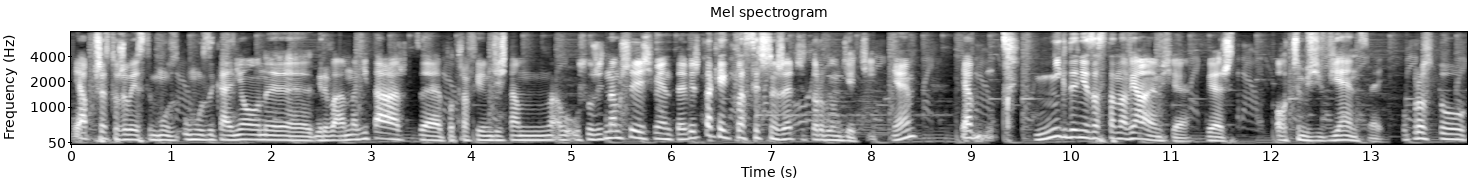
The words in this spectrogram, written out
Ja przez to, że jestem muz- umuzykalniony, grywałem na gitarce, potrafiłem gdzieś tam usłużyć na mszy święte, wiesz, takie klasyczne rzeczy, co robią dzieci, nie? Ja nigdy nie zastanawiałem się, wiesz, o czymś więcej. Po prostu,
